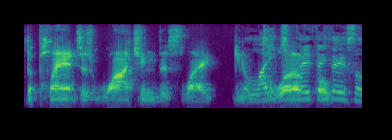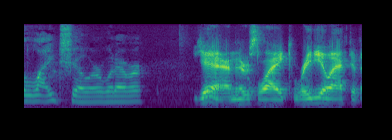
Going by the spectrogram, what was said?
the plant, just watching this like you know Light. glow. They think it's a light show or whatever. yeah, and there's like radioactive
